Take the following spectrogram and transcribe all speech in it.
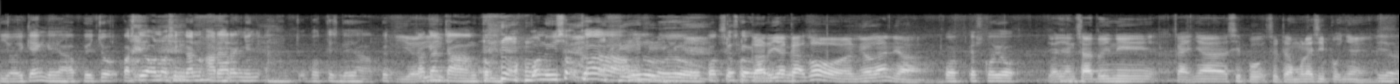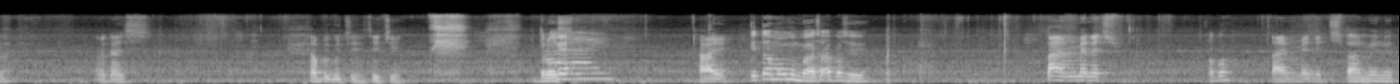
Iya, iki yang gaya HP, Cuk. Pasti ono sing kan arek-arek nyanyi, ah, Cuk, podcast gaya HP. Iya, Kakek iya. cangkem. Kon iso gak? Ngono lho yo, podcast koyo ngono. Kak Kon, ya kan ya. Podcast koyo Ya yang satu ini kayaknya sibuk sudah mulai sibuknya ya. iya. Oh guys. Sampai Guci, Cici. Terus Hai. Hai. kita mau membahas apa sih? Time manage Apa? time manage. Time minute.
